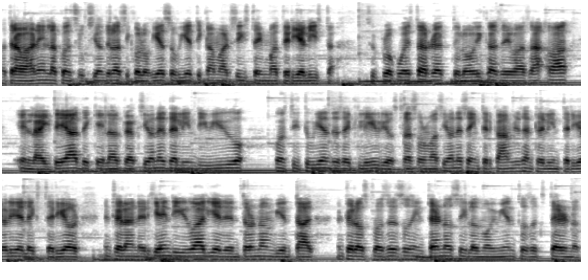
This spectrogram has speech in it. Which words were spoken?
a trabajar en la construcción de la psicología soviética marxista y materialista. Su propuesta reactológica se basaba en la idea de que las reacciones del individuo constituyen desequilibrios, transformaciones e intercambios entre el interior y el exterior, entre la energía individual y el entorno ambiental, entre los procesos internos y los movimientos externos.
